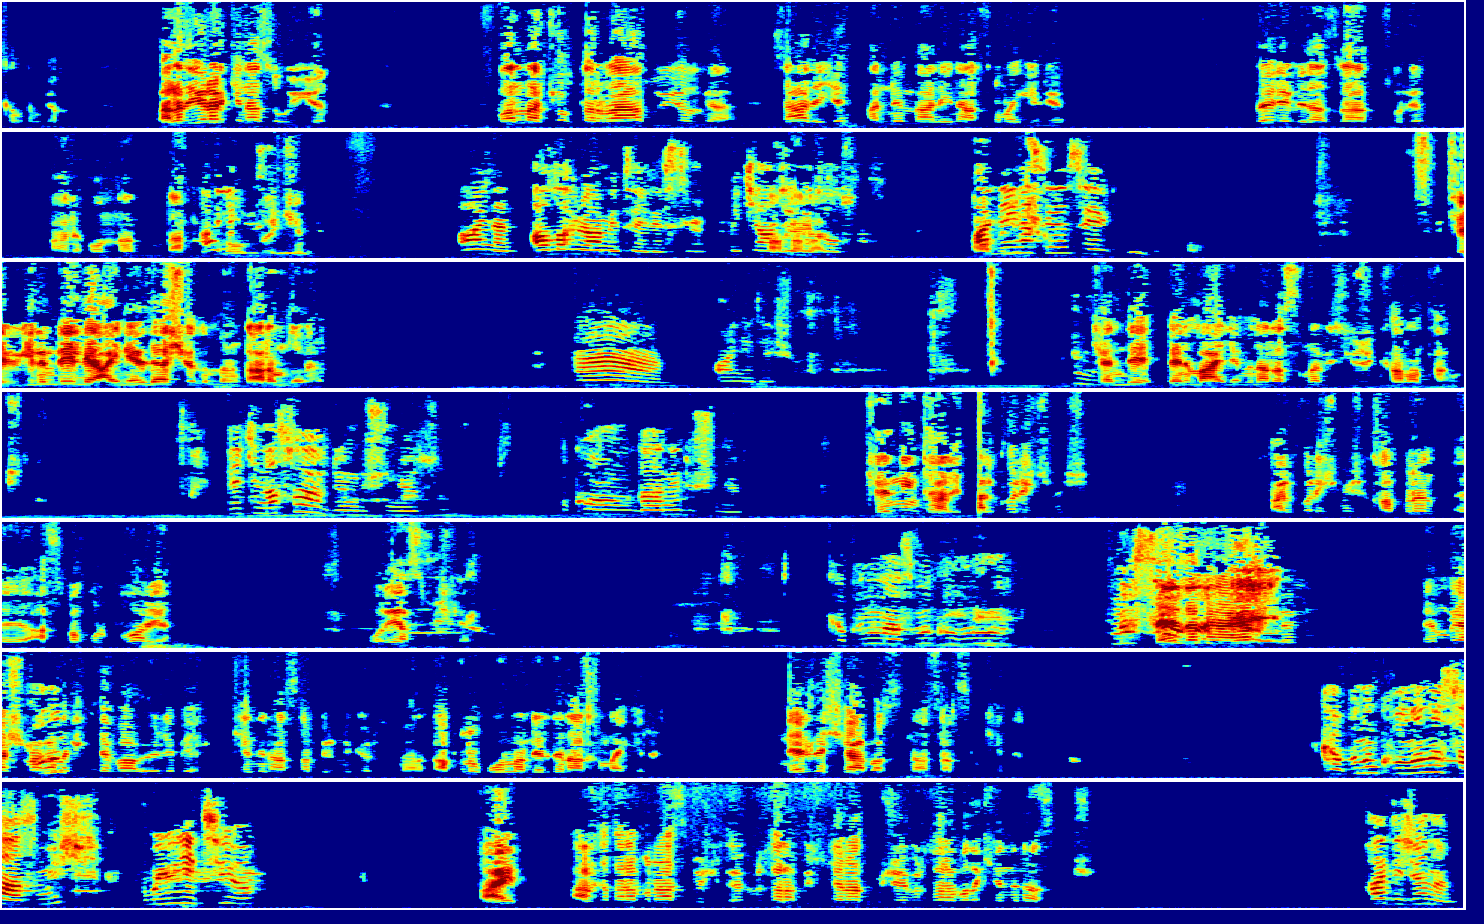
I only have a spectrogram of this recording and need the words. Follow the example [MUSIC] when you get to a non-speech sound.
sıkıntım yok. Bana diyorlar ki nasıl uyuyorsun? Vallahi çok da rahat uyuyorum yani. Sadece annem ve aleyhine aklıma geliyor. Böyle biraz rahat oluyorum. Hani ondan Aynen. olduğu için. Aynen. Allah rahmet eylesin. Mekan cennet olsun. Aleyna senin sevgilin mi? Sevgilim değil ya aynı evde yaşıyordum ben. Karım da ben. Ha, aynı evde yaşıyorsun. Kendi benim ailemin arasında biz yüzük falan takmıştık. Nasıl öldüğünü düşünüyorsun? Bu konuda ne düşünüyorsun? Kendi intihar etti. Alkol içmiş. Alkol içmiş. Kapının e, asma kulpu var ya. Oraya asmış kendini. Kapının asma kolu mu? Nasıl? Ben zaten hayatımda [LAUGHS] ben bu yaşıma kadar ilk defa öyle bir kendini asan birini gördüm yani. Kapının koluna nereden aklına gelir? Nereden şey yaparsın asarsın kendini? Kapının koluna nasıl asmış? Boyu yetiyor. Hayır. Arka tarafını asmış, öbür taraf üstten atmış, öbür tarafa da kendini asmış. Hadi canım.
